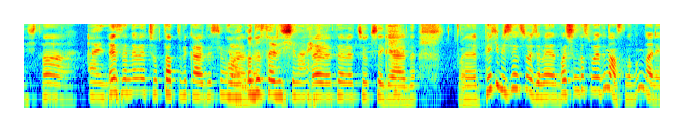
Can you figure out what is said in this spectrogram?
yaşadı. Ha. Aynen. E senin evet çok tatlı bir kardeşin vardı. Evet, o da sarışın aynen. Evet evet çok şekerdi. Ee, peki bir şey söyleyeceğim. Yani başında söyledin aslında bunu da hani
